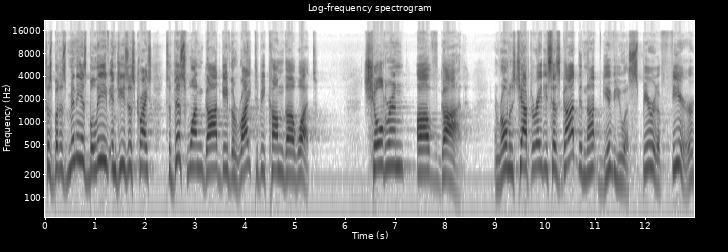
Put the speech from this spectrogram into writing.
It says, But as many as believe in Jesus Christ, to this one God gave the right to become the what? Children of God. In Romans chapter 8, he says, God did not give you a spirit of fear,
